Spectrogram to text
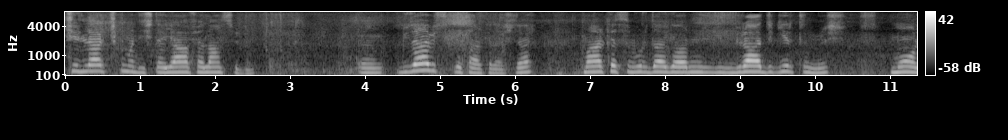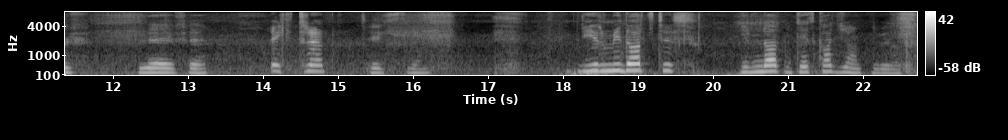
Kirler çıkmadı işte. Yağ falan sürdüm. Ee, güzel bisiklet arkadaşlar. Markası burada gördüğünüz gibi birazcık yırtılmış. Molf LF Ekstrem. Ekstrem 24 vites. 24 vites kaç jantlı Berat?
